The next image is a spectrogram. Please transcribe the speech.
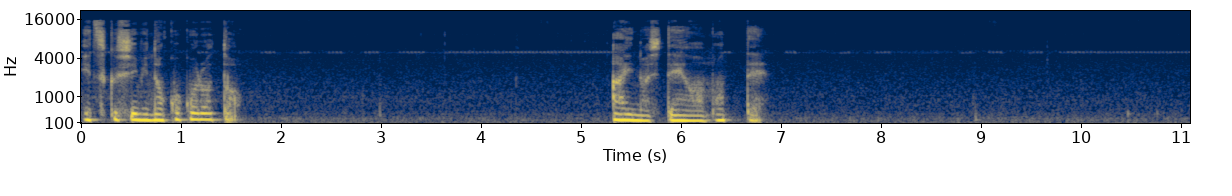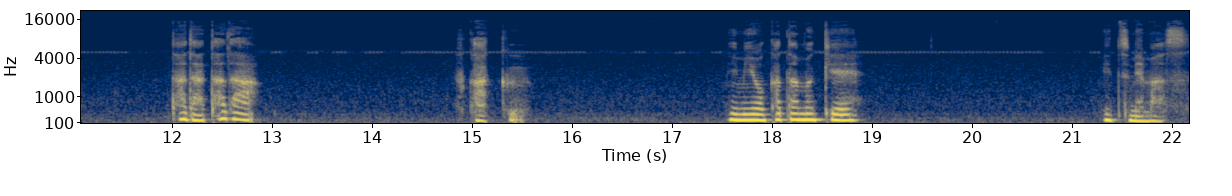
慈しみの心と愛の視点を持ってただただ深く耳を傾け見つめます。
